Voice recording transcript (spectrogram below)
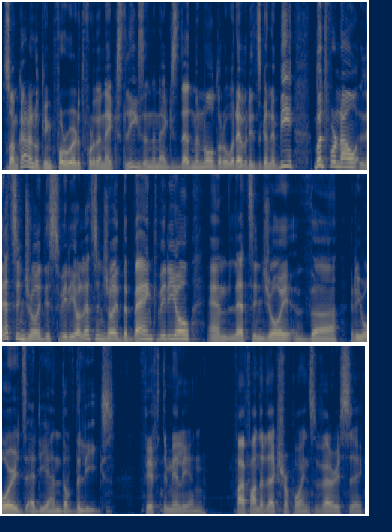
so I'm kinda looking forward for the next leagues and the next Deadman mode or whatever it's gonna be, but for now, let's enjoy this video, let's enjoy the bank video, and let's enjoy the rewards at the end of the leagues. 50 million, 500 extra points, very sick.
